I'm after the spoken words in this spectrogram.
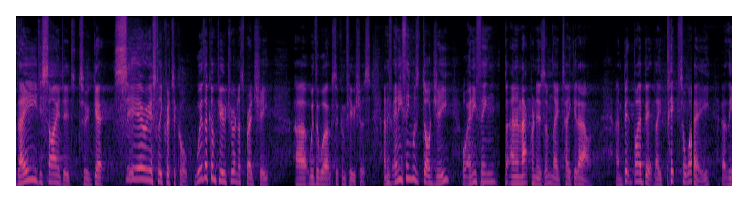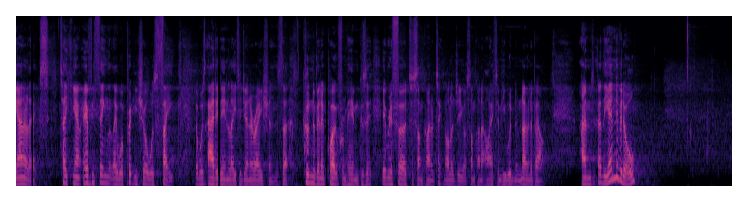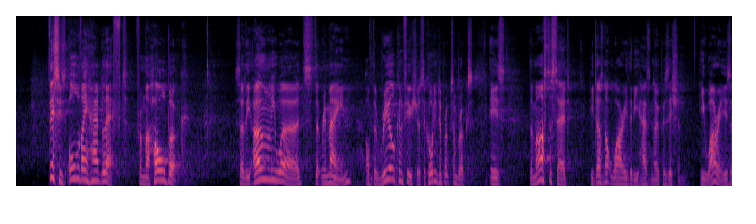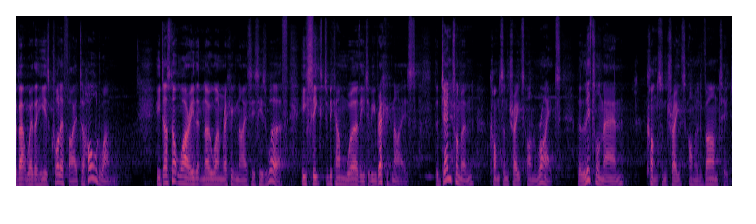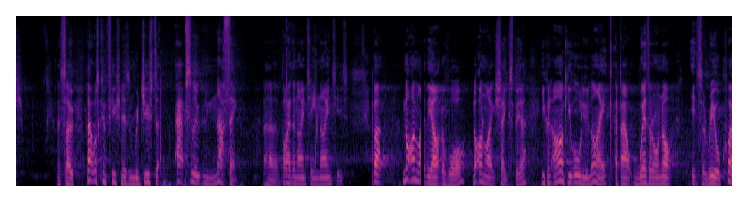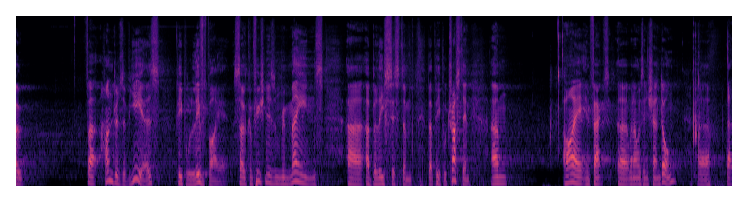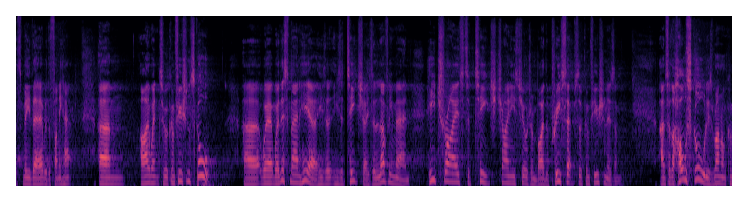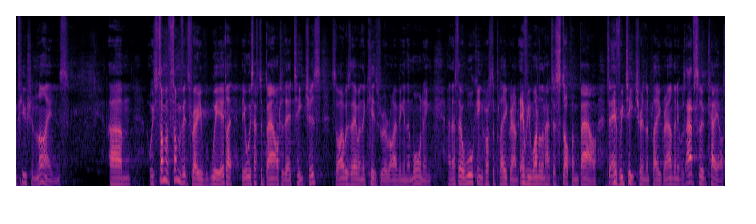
they decided to get seriously critical with a computer and a spreadsheet uh, with the works of Confucius. And if anything was dodgy or anything, an anachronism, they'd take it out. And bit by bit, they picked away at the Analects, taking out everything that they were pretty sure was fake that was added in later generations. That couldn't have been a quote from him because it, it referred to some kind of technology or some kind of item he wouldn't have known about. And at the end of it all, this is all they had left from the whole book. So the only words that remain of the real Confucius, according to Brooks and Brooks, is the master said, he does not worry that he has no position. He worries about whether he is qualified to hold one. He does not worry that no one recognizes his worth. He seeks to become worthy to be recognized. The gentleman concentrates on right. The little man concentrates on advantage. And so that was Confucianism reduced to absolutely nothing uh, by the 1990s. But not unlike the art of war, not unlike Shakespeare, you can argue all you like about whether or not it's a real quote. For hundreds of years, people lived by it. So Confucianism remains uh, a belief system that people trust in. Um, I, in fact, uh, when I was in Shandong, uh, that's me there with the funny hat, um, I went to a Confucian school uh, where, where this man here, he's a, he's a teacher, he's a lovely man. He tries to teach Chinese children by the precepts of Confucianism. And so the whole school is run on Confucian lines. Um, which some of, some of it's very weird. Like they always have to bow to their teachers. So I was there when the kids were arriving in the morning, and as they were walking across the playground, every one of them had to stop and bow to every teacher in the playground, and it was absolute chaos.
